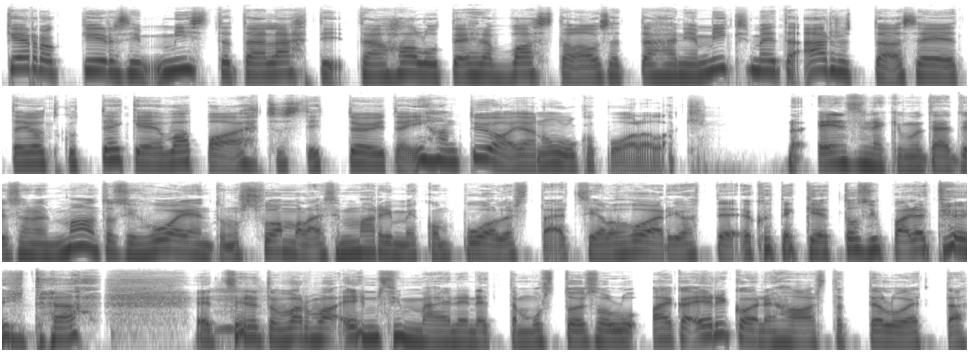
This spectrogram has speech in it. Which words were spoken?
Kerro Kirsi, mistä tämä lähti, tämä halu tehdä vastalause tähän ja miksi meitä ärsyttää se, että jotkut tekee vapaaehtoisesti töitä ihan työajan ulkopuolellakin? No ensinnäkin mun täytyy sanoa, että mä oon tosi huojentunut suomalaisen Marimekon puolesta, että siellä on HR-johtaja, joka tekee tosi paljon töitä. Että se nyt on varmaan ensimmäinen, että musta olisi ollut aika erikoinen haastattelu, että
